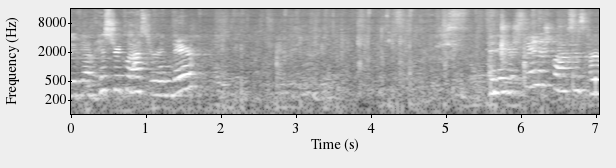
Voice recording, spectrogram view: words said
So if you have a history class, you're in there. And then your Spanish classes are,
